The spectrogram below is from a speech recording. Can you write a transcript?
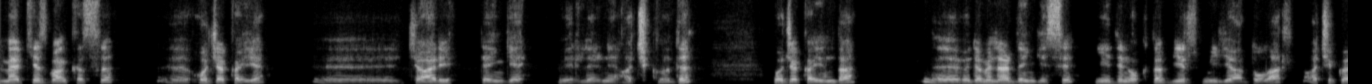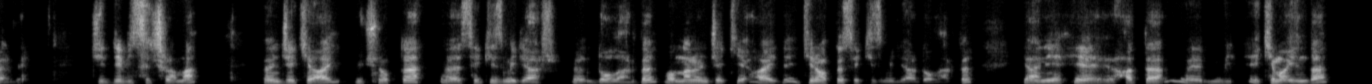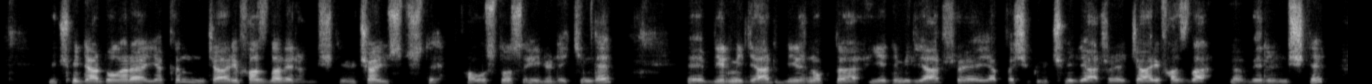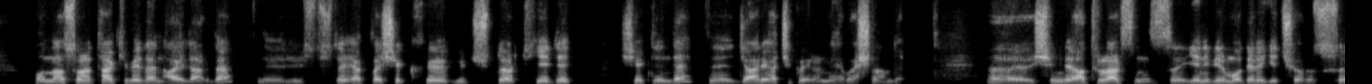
Merkez Bankası Ocak ayı cari denge verilerini açıkladı. Ocak ayında ödemeler dengesi 7.1 milyar dolar açık verdi. Ciddi bir sıçrama. Önceki ay 3.8 milyar dolardı. Ondan önceki ayda 2.8 milyar dolardı. Yani e, hatta e, Ekim ayında 3 milyar dolara yakın cari fazla verilmişti. 3 ay üst üste. Ağustos, Eylül, Ekim'de 1 milyar, 1.7 milyar, yaklaşık 3 milyar cari fazla verilmişti. Ondan sonra takip eden aylarda üst üste yaklaşık 3, 4, 7 şeklinde cari açık verilmeye başlandı. Şimdi hatırlarsınız yeni bir modele geçiyoruz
